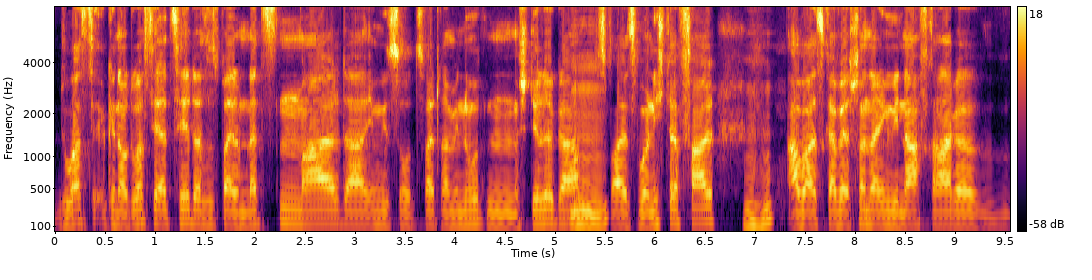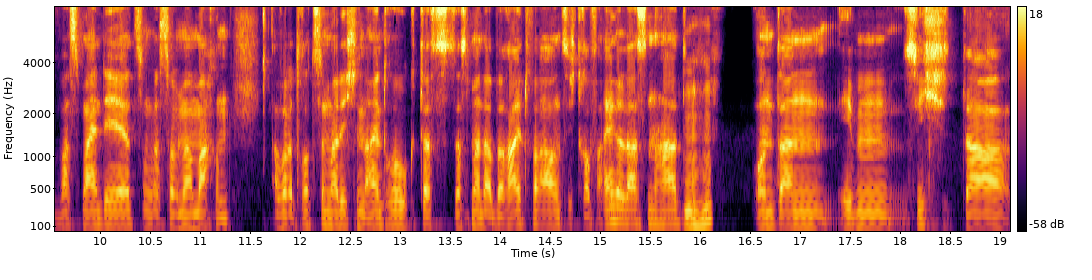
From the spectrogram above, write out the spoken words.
du hast, genau, du hast ja erzählt, dass es bei dem letzten Mal da irgendwie so zwei, drei Minuten Stille gab. Mhm. Das war jetzt wohl nicht der Fall. Mhm. Aber es gab ja schon da irgendwie Nachfrage, was meint ihr jetzt und was soll man machen? Aber trotzdem hatte ich den Eindruck, dass, dass man da bereit war und sich darauf eingelassen hat. Mhm. Und dann eben sich da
